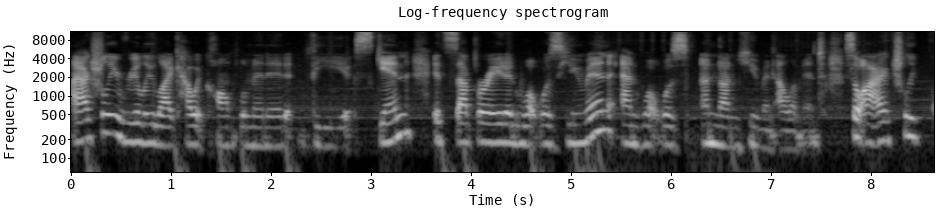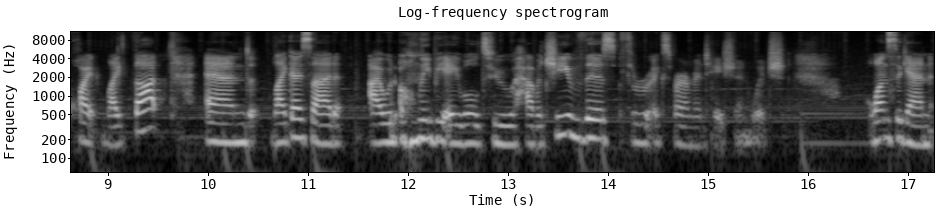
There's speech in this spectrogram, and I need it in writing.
I actually really like how it complemented the skin. It separated what was human and what was a non-human element. So I actually quite like that. And like I said, I would only be able to have achieved this through experimentation, which once again,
